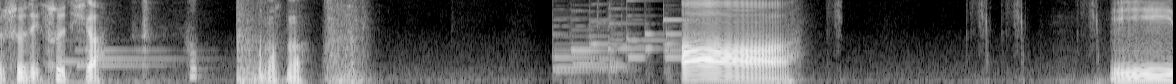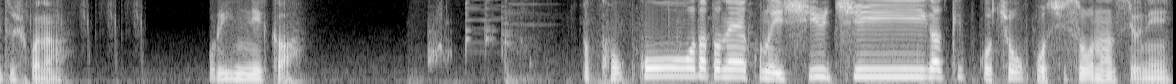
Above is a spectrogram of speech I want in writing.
あ、そっか、そそれで、それできた。そもそも。あー。えー、どうしようかな。これいんねえか。ここだとね、この石打ちが結構重宝しそうなんですよね。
